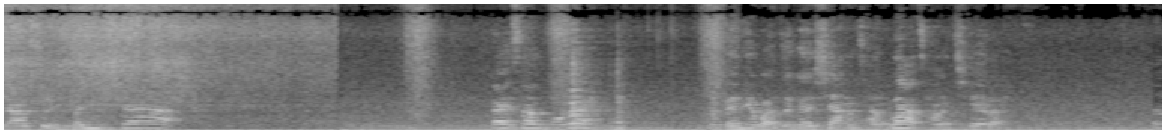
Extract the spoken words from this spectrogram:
加水焖一下，盖上锅盖。这边就把这个香肠、腊肠切了。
